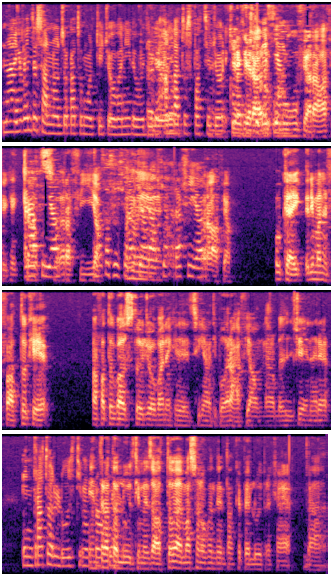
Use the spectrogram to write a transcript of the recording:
nella Juventus hanno giocato molti giovani, devo dire, hanno dato spazio ai giovani, Chi è che era? che sia. Rufia, Rafia, che cazzo? Rafia. Rafia. Non so se Ma Rafia come- Rafia, Rafia. Rafia. Ok, rimane il fatto che ha fatto gol sto giovane che si chiama tipo Rafia, una roba del genere. È entrato all'ultimo È entrato proprio. all'ultimo, esatto, eh, ma sono contento anche per lui perché da,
